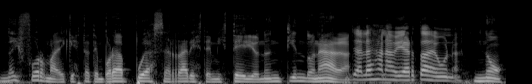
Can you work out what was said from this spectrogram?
no hay forma de que esta temporada pueda cerrar este misterio, no entiendo nada. Ya la dejan abierta de una. No,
